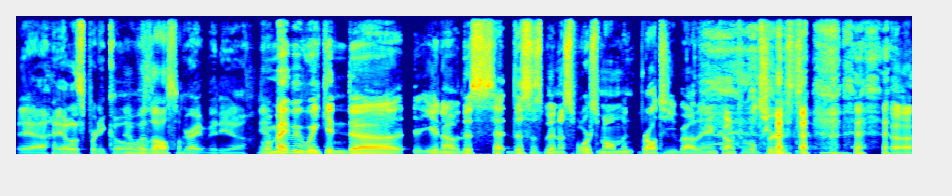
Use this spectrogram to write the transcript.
Yeah, it was pretty cool. It was awesome. great video. Yeah. Well, maybe we can, uh, you know, this this has been a sports moment brought to you by the Uncomfortable Truth. uh,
